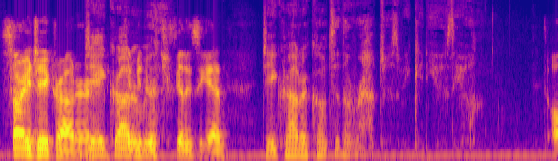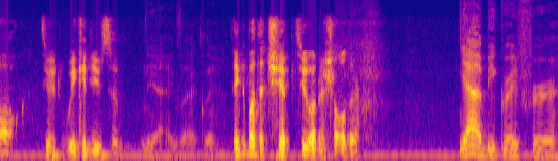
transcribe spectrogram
Sorry, Jae Crowder. Jae Crowder. Give me your feelings again. Jae Crowder, come to the Raptors. We could use you. Oh, dude, we could use him. Yeah, exactly. Think about the chip too on his shoulder. Yeah, it'd be great for.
